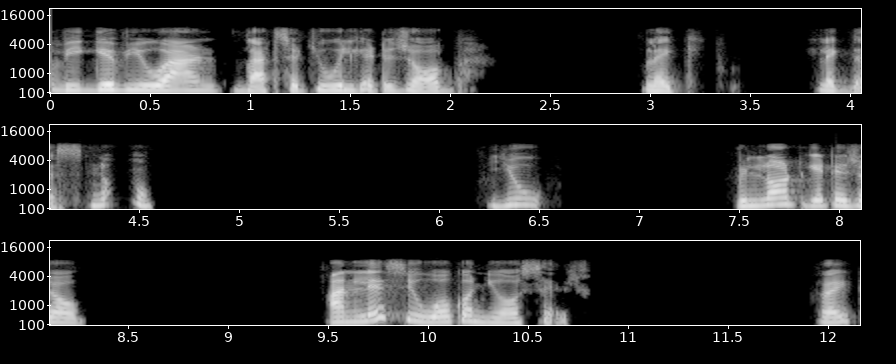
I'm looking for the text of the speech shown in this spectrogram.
we give you and that's it you will get a job. Like like this. No. You will not get a job unless you work on yourself. Right?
